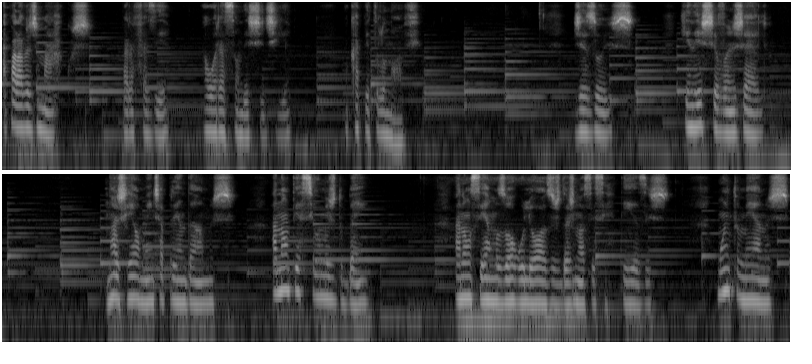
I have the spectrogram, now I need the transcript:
a palavra de Marcos para fazer a oração deste dia, no capítulo 9. Jesus, que neste Evangelho nós realmente aprendamos a não ter ciúmes do bem, a não sermos orgulhosos das nossas certezas, muito menos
